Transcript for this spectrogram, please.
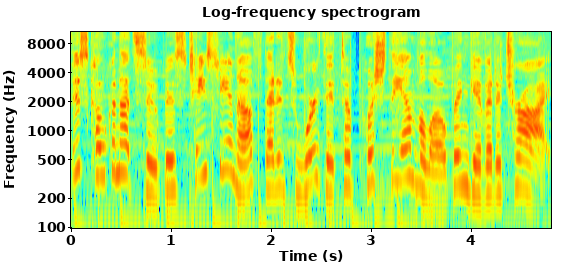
this coconut soup is tasty enough that it's worth it to push the envelope and give it a try.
